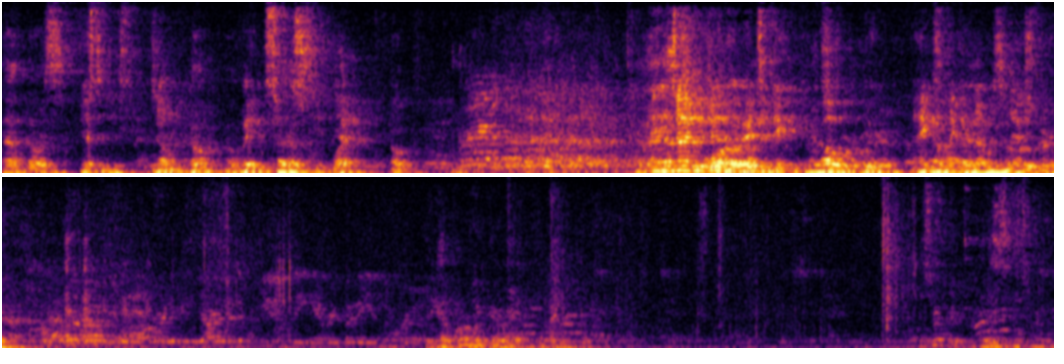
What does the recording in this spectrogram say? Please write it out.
no, no, Yes, it is. No, no, no. Wait, sorry. Yes, What? Nope. Anytime you do the have red some today. water? Can I have Oh, some water over here? hang on, I got that was Some next one. here. You got more over here, right? Okay. It's River. It is, it's River.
